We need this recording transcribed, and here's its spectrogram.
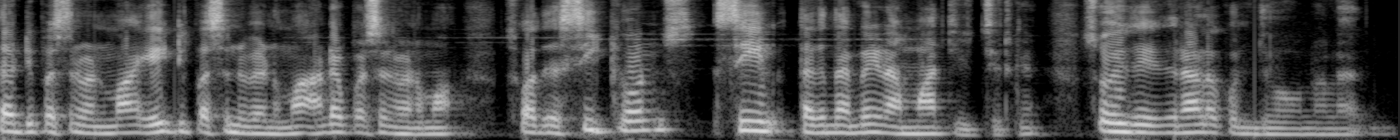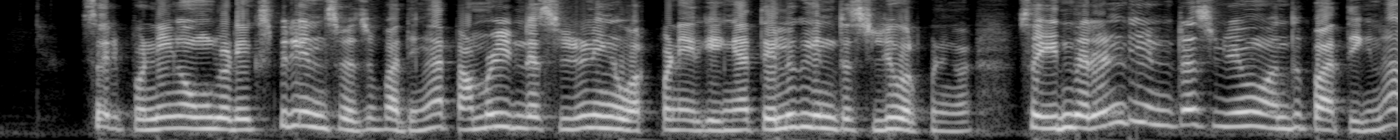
தேர்ட்டி பர்சன்ட் வேணுமா? எயிட்டி பர்சன்ட் வேணுமா? ஹண்ட்ரட் பர்சன்ட் வேணுமா? ஸோ அது சீக்வன்ஸ் சீன் தகுந்த மாதிரி நான் மாற்றி வச்சுருக்கேன். ஸோ இது இதனால் கொஞ்சம் நல்லா இருக்கும் சார் இப்போ நீங்கள் உங்களோட எக்ஸ்பீரியன்ஸ் வச்சு பார்த்தீங்கன்னா தமிழ் இண்டஸ்ட்ரியிலும் நீங்கள் ஒர்க் பண்ணிருக்கீங்க தெலுங்கு இண்டஸ்ட்ரியிலும் ஒர்க் பண்ணிருக்கீங்க. ஸோ இந்த ரெண்டு இண்டஸ்ட்ரியிலும் வந்து பார்த்தீங்கன்னா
